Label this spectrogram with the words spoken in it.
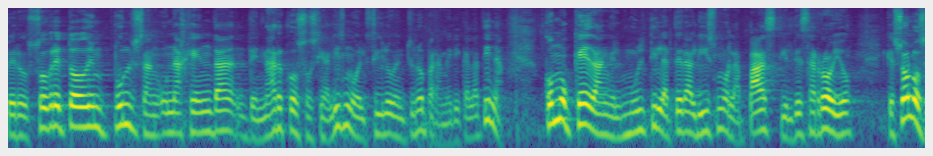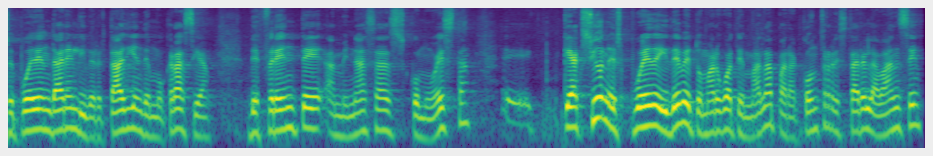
pero sobre todo impulsan una agenda de narcosocialismo del siglo XXI para América Latina. ¿Cómo quedan el multilateralismo, la paz y el desarrollo, que solo se pueden dar en libertad y en democracia, de frente a amenazas como esta? Eh, ¿Qué acciones puede y debe tomar Guatemala para contrarrestar el avance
